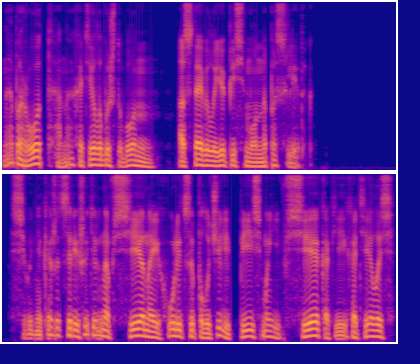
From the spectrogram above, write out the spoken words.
Наоборот, она хотела бы, чтобы он оставил ее письмо напоследок. Сегодня, кажется, решительно все на их улице получили письма, и все, как ей хотелось,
